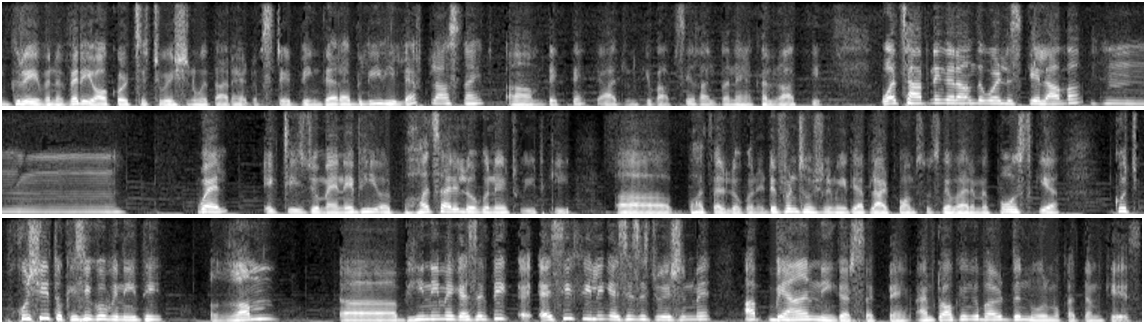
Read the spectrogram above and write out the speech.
grave in a very awkward situation with our head of state being there I believe he left last night देखते हैं कि आज उनकी वापसी गलबन है what's happening around the world इसके अलावा वेल एक चीज़ जो मैंने भी और बहुत सारे लोगों ने ट्वीट की बहुत सारे लोगों ने डिफरेंट सोशल मीडिया प्लेटफॉर्म्स उसके बारे में पोस्ट किया। कुछ खुशी तो किसी को भी नहीं थी। गम भी नहीं मैं कह सकती। ऐसी फीलिंग ऐसी सिचुएशन में आप बयान नहीं कर सकते। I am talking about the Noor Mukadam case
